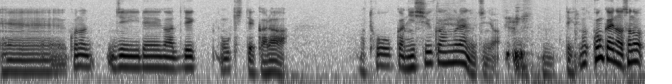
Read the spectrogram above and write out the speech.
えー、この事例がで起きてから、まあ、10日2週間ぐらいのうちには、うん、で今回のその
